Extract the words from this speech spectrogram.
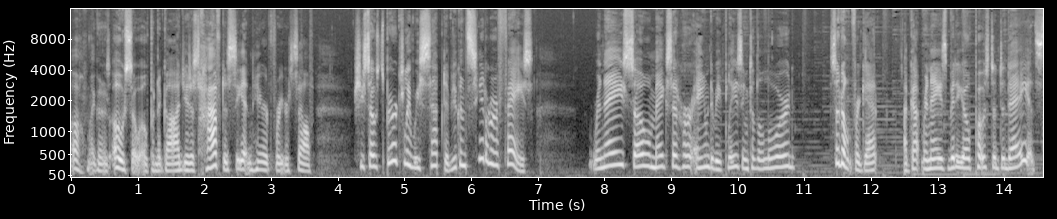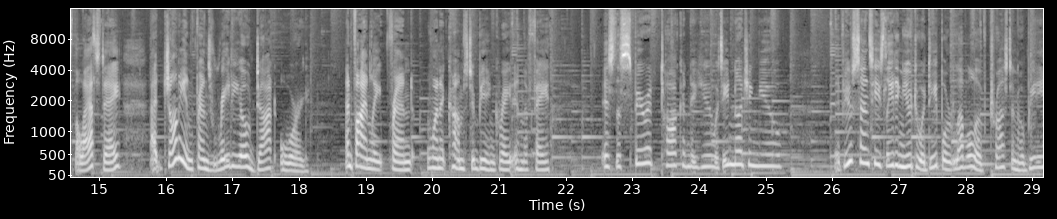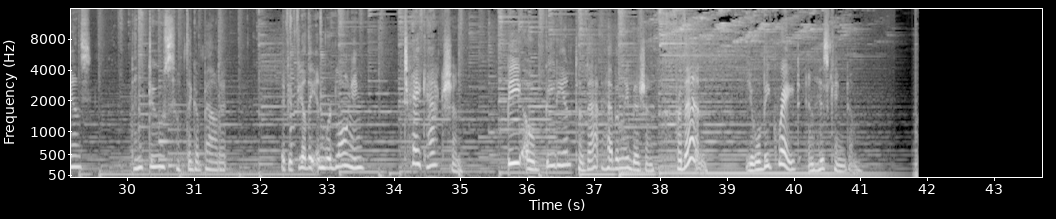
oh my goodness, oh so open to God. You just have to see it and hear it for yourself. She's so spiritually receptive. You can see it on her face. Renee so makes it her aim to be pleasing to the Lord. So don't forget, I've got Renee's video posted today. It's the last day at joniandfriendsradio.org. And finally, friend, when it comes to being great in the faith, is the Spirit talking to you? Is He nudging you? If you sense He's leading you to a deeper level of trust and obedience, then do something about it. If you feel the inward longing, take action. Be obedient to that heavenly vision, for then you will be great in His kingdom.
